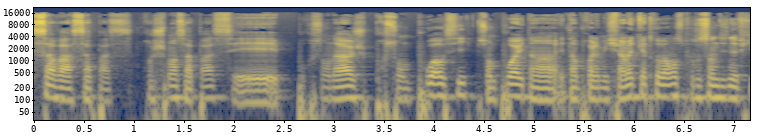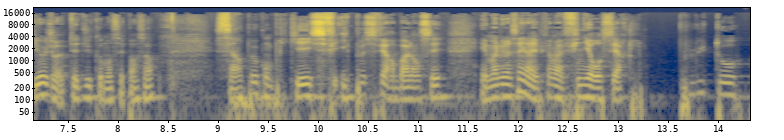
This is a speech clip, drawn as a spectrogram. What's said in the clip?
ça va, ça passe. Franchement, ça passe. Et pour son âge, pour son poids aussi. Son poids est un, est un problème. Il fait 1m91 pour 79 kg. J'aurais peut-être dû commencer par ça. C'est un peu compliqué. Il, il, peut se faire balancer. Et malgré ça, il arrive quand même à finir au cercle. Plutôt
